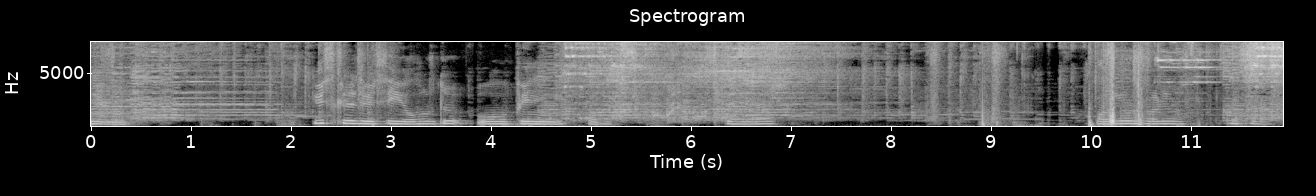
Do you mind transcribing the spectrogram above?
Mi? 100 kredi verse iyi olurdu. O penini olur. Süperler. Alıyoruz alıyoruz. Bir sıra.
